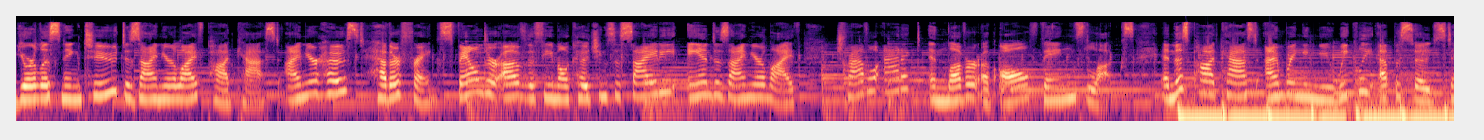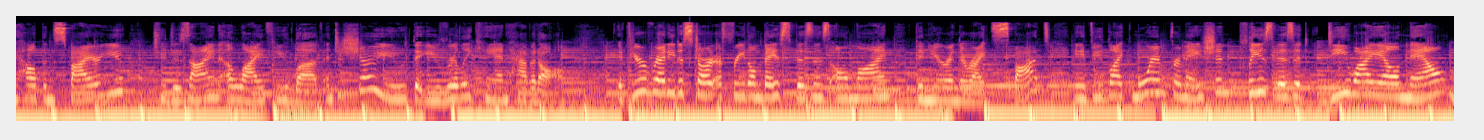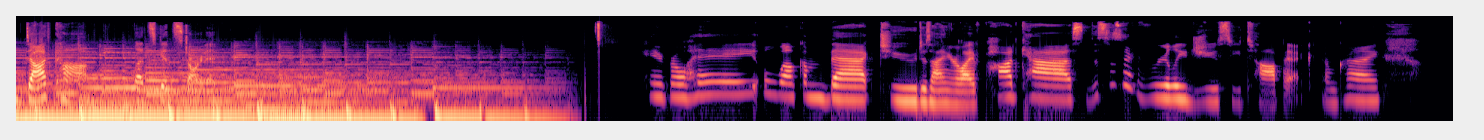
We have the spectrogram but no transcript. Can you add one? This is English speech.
You're listening to Design Your Life podcast. I'm your host, Heather Franks, founder of the Female Coaching Society and Design Your Life, travel addict and lover of all things luxe. In this podcast, I'm bringing you weekly episodes to help inspire you to design a life you love and to show you that you really can have it all. If you're ready to start a freedom based business online, then you're in the right spot. And if you'd like more information, please visit dylnow.com. Let's get started. Hey, girl, hey, welcome back to Design Your Life podcast. This is a really juicy topic, okay?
